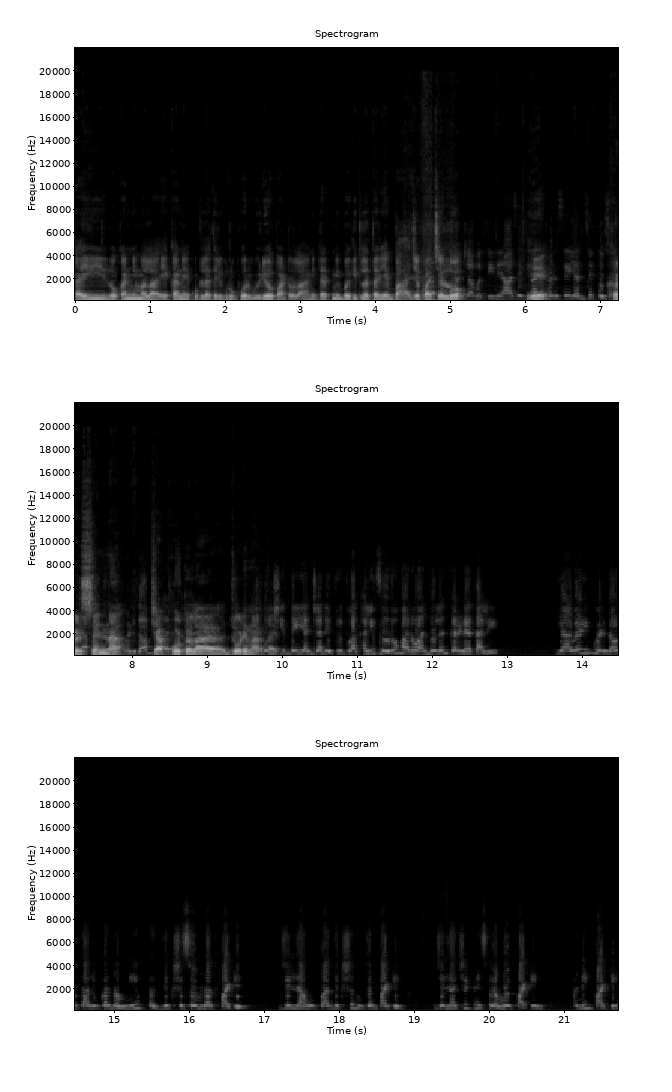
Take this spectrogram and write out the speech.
काही लोकांनी मला एकाने कुठल्या तरी ग्रुपवर व्हिडिओ पाठवला आणि त्यात मी बघितलं तर हे भाजपाचे लोक हे खडसेंना च्या फोटोला जोडे मारतायत. शिंदे यांच्या नेतृत्वाखाली जोडो मारो आंदोलन करण्यात आले. यावेळी वडगाव तालुका नवनियुक्त अध्यक्ष सोमनाथ पाटील जिल्हा उपाध्यक्ष नूतन पाटील जिल्हा चिटणीस प्रमोद पाटील अनिल पाटील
